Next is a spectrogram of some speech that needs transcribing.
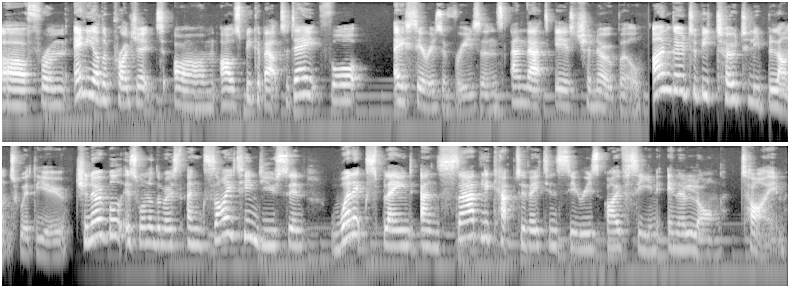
uh, from any other project um, I'll speak about today for a series of reasons, and that is Chernobyl. I'm going to be totally blunt with you. Chernobyl is one of the most anxiety inducing, well explained, and sadly captivating series I've seen in a long time.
